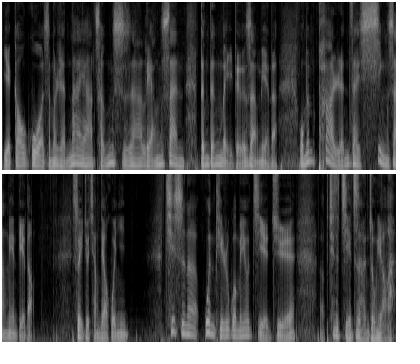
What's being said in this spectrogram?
也高过什么忍耐啊、诚实啊、良善等等美德上面了。我们怕人在性上面跌倒，所以就强调婚姻。其实呢，问题如果没有解决，呃，其实节制很重要啊。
